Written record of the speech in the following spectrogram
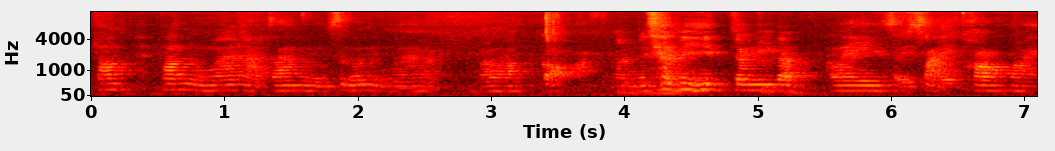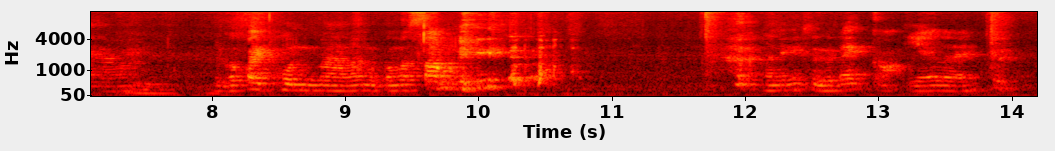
ตอนตอนหนูมาหาอาจารย์หนูรู้สึกว่าหนูมาแบบมารับเกาะอะมันไม่ใช่มีจะมีแบบอะไรใสๆคอควายแล้วอืมหนูก็ไปพุนมาแล้วหนูก็มาซ่อมอีก อันนี้คือได้เกาะเยอะเลยอ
